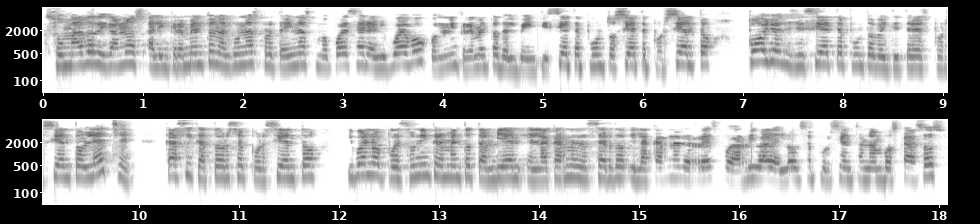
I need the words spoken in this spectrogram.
sumado, digamos, al incremento en algunas proteínas, como puede ser el huevo, con un incremento del 27.7%, pollo 17.23%, leche casi 14%, y bueno, pues un incremento también en la carne de cerdo y la carne de res por arriba del 11% en ambos casos,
